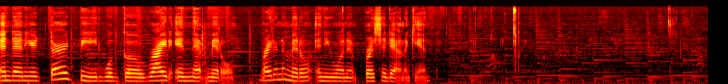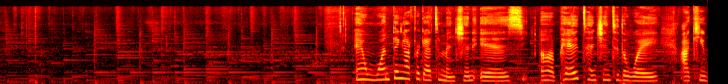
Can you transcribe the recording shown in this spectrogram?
and then your third bead will go right in that middle right in the middle and you want to brush it down again one thing I forgot to mention is uh, pay attention to the way I keep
